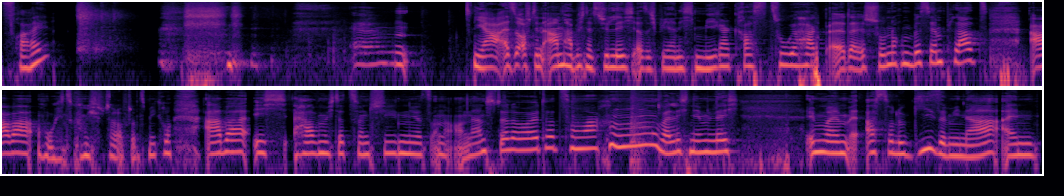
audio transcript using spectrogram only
frei? Ja, also auf den Arm habe ich natürlich, also ich bin ja nicht mega krass zugehackt, äh, da ist schon noch ein bisschen Platz, aber, oh, jetzt komme ich total auf das Mikro, aber ich habe mich dazu entschieden, jetzt an einer anderen Stelle weiterzumachen, weil ich nämlich in meinem Astrologie-Seminar ein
